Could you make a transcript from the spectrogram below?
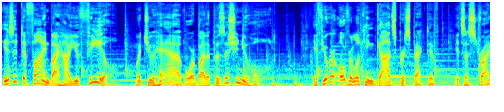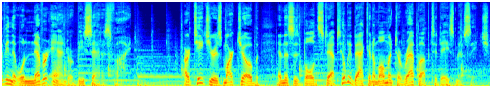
Is it defined by how you feel, what you have, or by the position you hold? If you're overlooking God's perspective, it's a striving that will never end or be satisfied. Our teacher is Mark Jobe, and this is Bold Steps. He'll be back in a moment to wrap up today's message.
